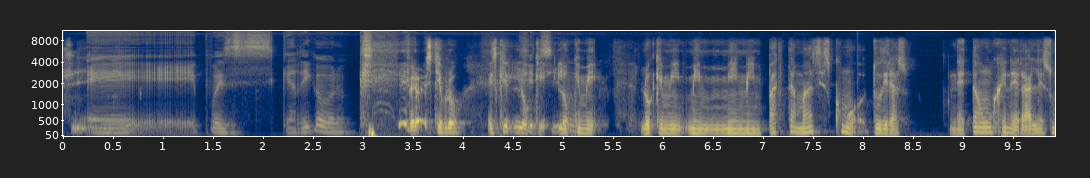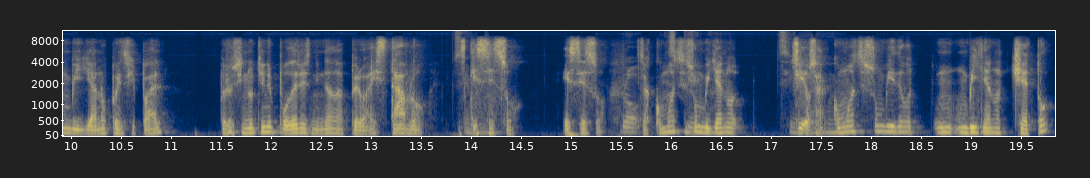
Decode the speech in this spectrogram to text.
sí. eh, pues, qué rico, bro. Pero es que, bro, es que lo que, lo que me, lo que me, me- me- me impacta más es como, tú dirás, neta, un general es un villano principal, pero si no tiene poderes ni nada, pero ahí está, bro. Es que es eso, es eso. Bro, O sea, ¿cómo es haces que, un villano? Sí, o sea. ¿cómo haces un video, un, un villano cheto?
